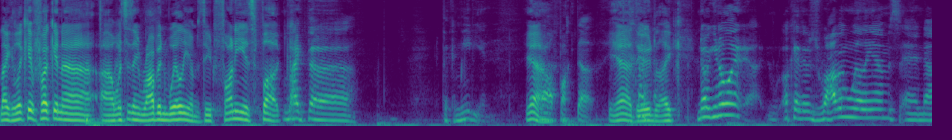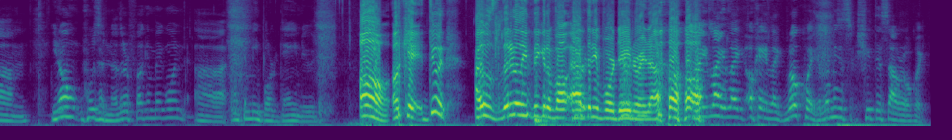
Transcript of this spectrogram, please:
Like, look at fucking uh, uh what's his name, Robin Williams, dude. Funny as fuck. like the the comedian. They're all Yeah, fucked up. yeah, dude. Like, No, you know what? Okay, there's Robin Williams and um, you know who's another fucking big one? Uh, Anthony Bourdain, dude. oh, okay, dude. I was literally thinking about Anthony Bourdain right now. like, like, like, okay, like, real quick. Let me just shoot this out real quick.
